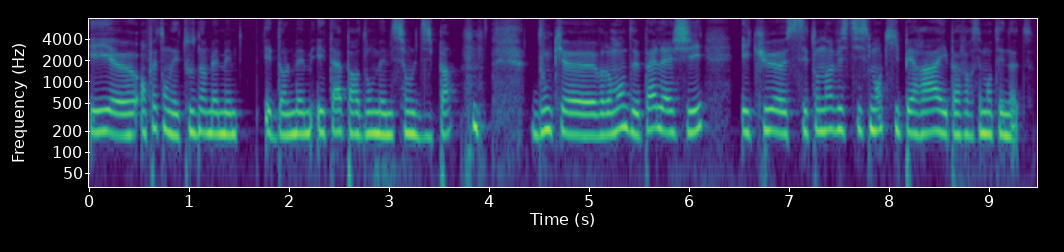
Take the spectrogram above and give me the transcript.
Et euh, en fait, on est tous dans le même et dans le même état, pardon, même si on le dit pas. Donc euh, vraiment de pas lâcher et que euh, c'est ton investissement qui paiera et pas forcément tes notes.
